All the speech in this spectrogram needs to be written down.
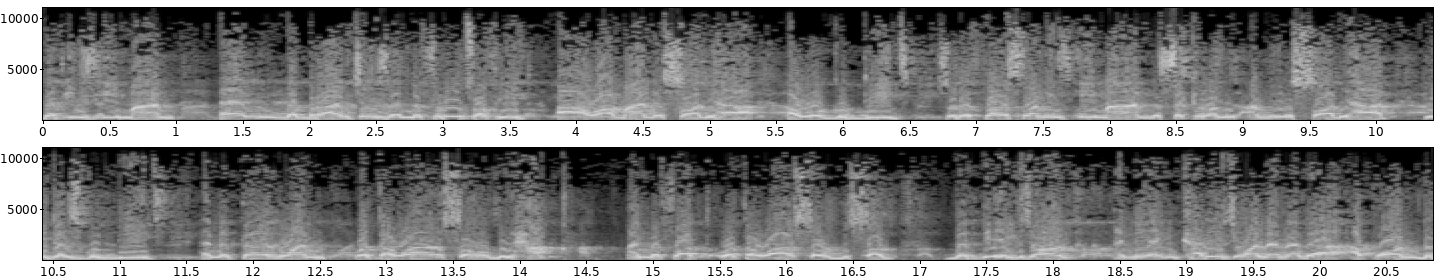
that is Iman. And the branches and the fruits of it are our Amal Salihah, our good deeds. So the first one is Iman, the second one is Amir Salihat, he does good deeds. And the third one, وَتَوَاصَوْا بِالْحَقِّ and the fourth, وَتَوَاصَوْا بِالصَّبْرِ That they exhort and they encourage one another upon the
